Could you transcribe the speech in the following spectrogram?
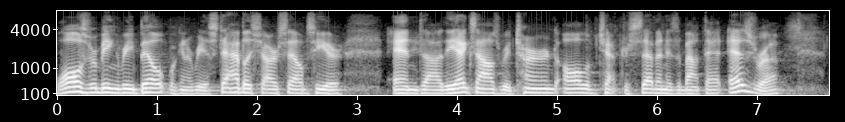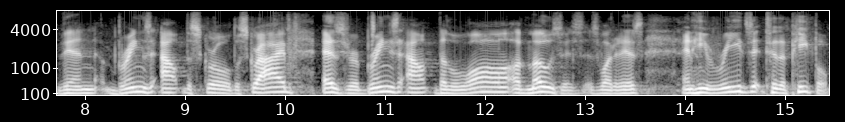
walls were being rebuilt. We're going to reestablish ourselves here. And uh, the exiles returned. All of chapter 7 is about that. Ezra then brings out the scroll. The scribe Ezra brings out the law of Moses, is what it is, and he reads it to the people.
